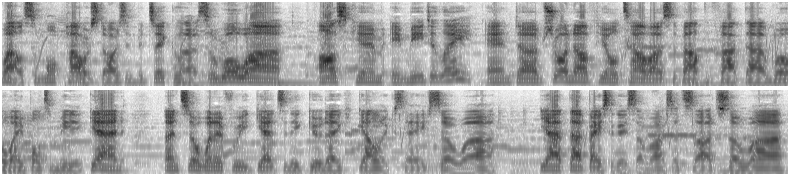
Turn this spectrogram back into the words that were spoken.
well, some more Power Stars in particular. So we'll, uh, ask him immediately, and uh, sure enough, he'll tell us about the fact that we're able to meet again until whenever we get to the Good Egg Galaxy. So, uh, yeah, that basically summarizes it such. So, uh,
